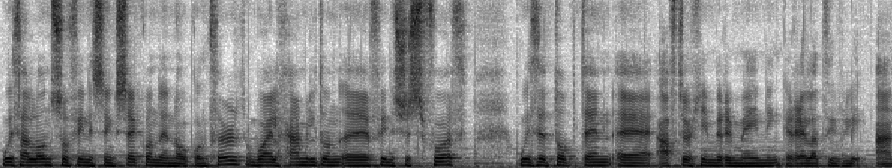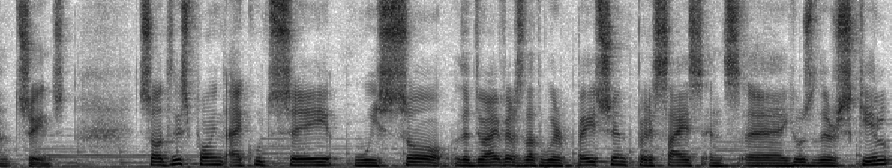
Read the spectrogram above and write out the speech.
with Alonso finishing second and Ocon third, while Hamilton uh, finishes fourth, with the top 10 uh, after him remaining relatively unchanged. So at this point, I could say we saw the drivers that were patient, precise, and uh, used their skill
